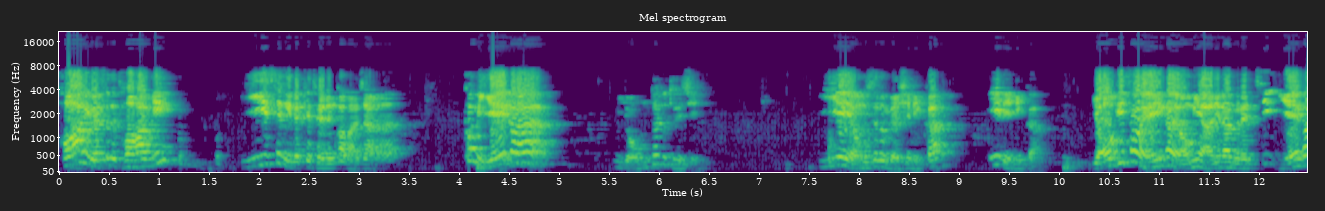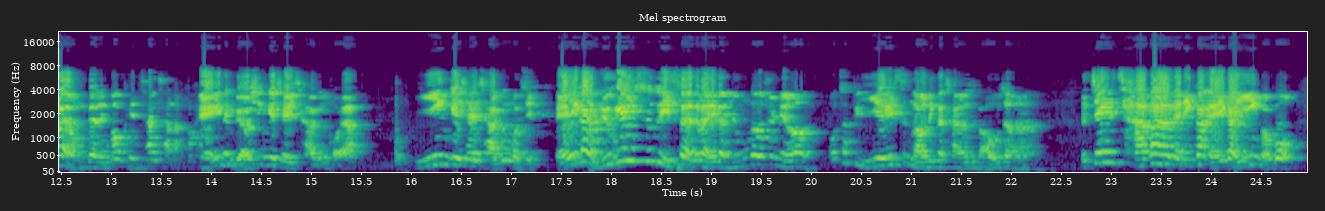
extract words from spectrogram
더하기 몇 승? 더하기 2승 이렇게 되는 거 맞아. 그럼 얘가 0돼도 되지. 2의 0승은 몇이니까? 1이니까. 여기서 A가 0이 아니라 그랬지? 얘가 0 되는 건 괜찮잖아. 그럼 A는 몇인 게 제일 작은 거야? 2인 게 제일 작은 거지. A가 6일 수도 있어, 얘들아. A가 6 넣어주면 어차피 2의 1승 나오니까 자연수 나오잖아. 제일 작아야 되니까 A가 2인 거고.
